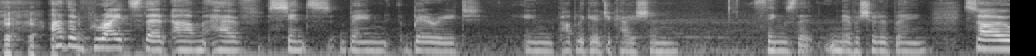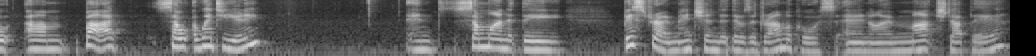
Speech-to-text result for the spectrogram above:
other greats that um, have since been buried in public education, things that never should have been. So, um, but so I went to uni, and someone at the bistro mentioned that there was a drama course, and I marched up there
